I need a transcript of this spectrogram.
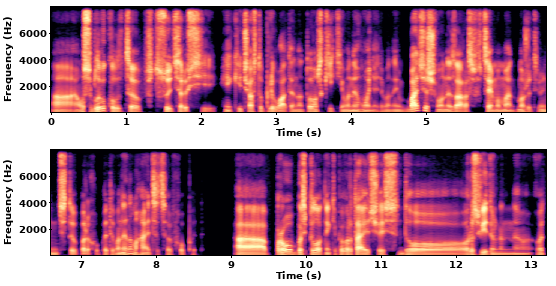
А, Особливо, коли це стосується Росії, які часто плювати на то, скільки вони гонять. Вони бачать, що вони зараз в цей момент можуть ініціативу перехопити. Вони намагаються це вхопити. А про безпілотники, повертаючись до розвідування от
